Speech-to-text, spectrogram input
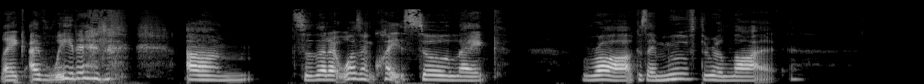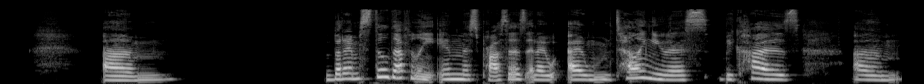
Like I've waited um so that it wasn't quite so like raw because I moved through a lot. Um but I'm still definitely in this process and I I'm telling you this because um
